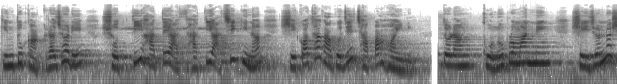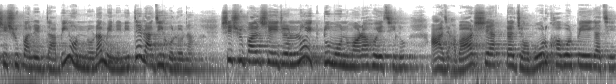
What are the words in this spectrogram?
কিন্তু কাঁকড়াঝড়ে সত্যি হাতে হাতি আছে কি না সে কথা কাগজে ছাপা হয়নি। সুতরাং কোনো প্রমাণ নেই। সেই জন্য শিশুপালের দাবি অন্যরা মেনে নিতে রাজি হলো না। শিশুপাল সেই জন্য একটু মনমরা হয়েছিল। আজ আবার সে একটা জবর খবর পেয়ে গেছে।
